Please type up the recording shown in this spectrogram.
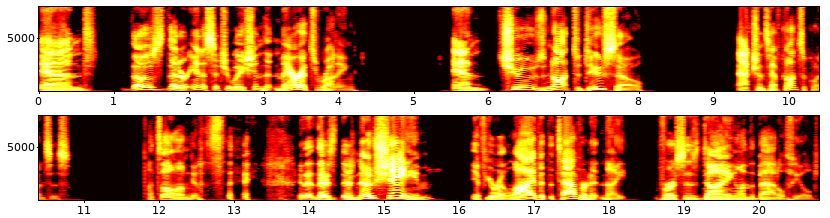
and those that are in a situation that merits running and choose not to do so, actions have consequences. That's all I'm to say. There's there's no shame if you're alive at the tavern at night versus dying on the battlefield.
